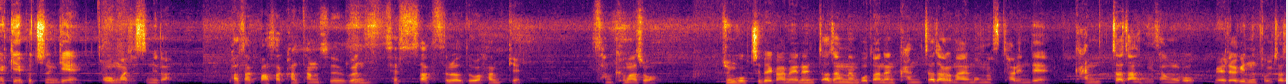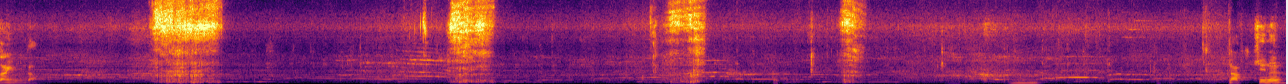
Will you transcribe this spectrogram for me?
얇게 부치는 게 더욱 맛있습니다. 바삭바삭한 탕수육은 새싹 샐러드와 함께 상큼하죠. 중국집에 가면은 짜장면보다는 간짜장을 많이 먹는 스타일인데 간짜장 이상으로 매력있는 돌짜장입니다. 음. 낙지는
